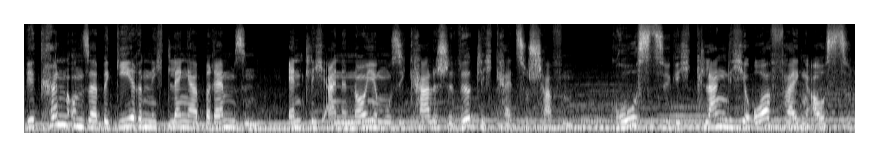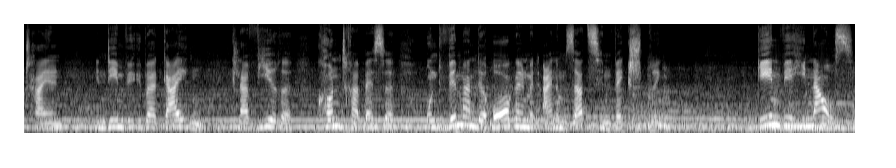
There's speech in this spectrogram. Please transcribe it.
Wir können unser Begehren nicht länger bremsen, endlich eine neue musikalische Wirklichkeit zu schaffen, großzügig klangliche Ohrfeigen auszuteilen, indem wir über Geigen, Klaviere, Kontrabässe und wimmernde Orgeln mit einem Satz hinwegspringen. Gehen wir hinaus.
